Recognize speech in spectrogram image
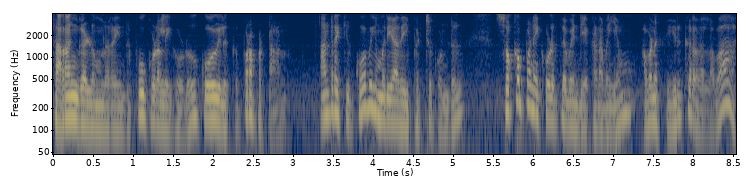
சரங்களும் நிறைந்த பூக்குடலைகோடு கோவிலுக்கு புறப்பட்டான். அன்றைக்கு கோவில் மரியாதை பெற்றுக்கொண்டு சொக்கப்பனை கொளுத்த வேண்டிய கடமையும் அவனுக்கு இருக்கிறதல்லவா?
